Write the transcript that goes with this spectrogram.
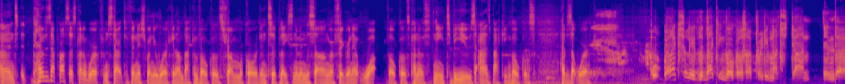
And how does that process kind of work from start to finish when you're working on backing vocals, from recording to placing them in the song or figuring out what vocals kind of need to be used as backing vocals? How does that work? Well, actually, the backing vocals are pretty much done in the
